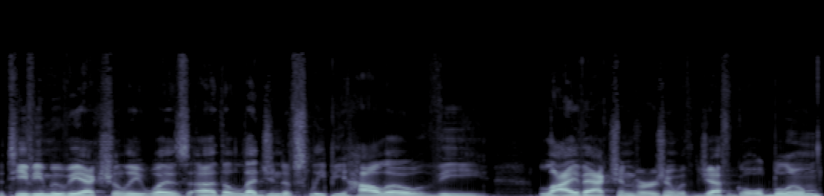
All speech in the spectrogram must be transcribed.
The TV movie actually was uh, The Legend of Sleepy Hollow, the live action version with Jeff Goldblum.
